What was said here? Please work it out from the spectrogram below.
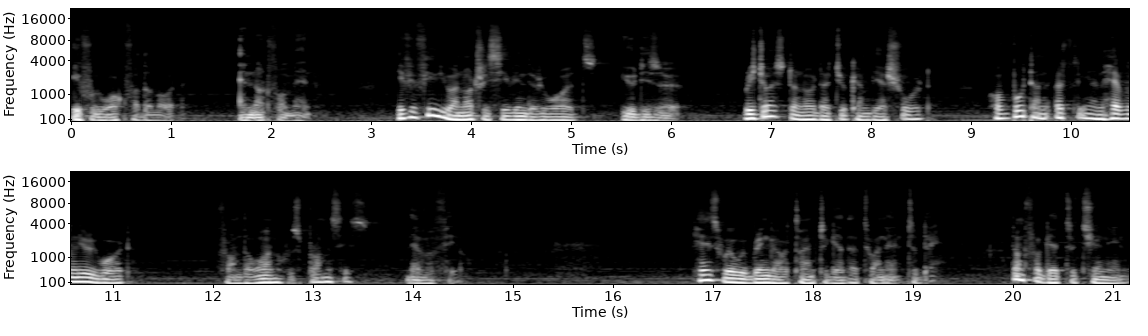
if we work for the Lord and not for men. If you feel you are not receiving the rewards you deserve, rejoice to know that you can be assured of both an earthly and heavenly reward from the one whose promises never fail. Here's where we bring our time together to an end today. Don't forget to tune in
